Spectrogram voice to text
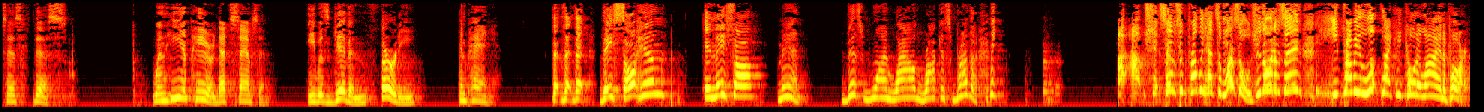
says this. When he appeared, that's Samson, he was given 30 companions. That, that, that they saw him and they saw, man, this one wild, raucous brother. I mean, I, I, shit, Samson probably had some muscles. You know what I'm saying? He probably looked like he tore a lion apart.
